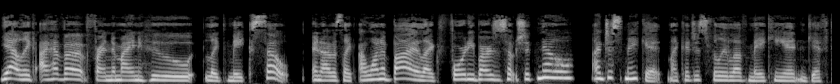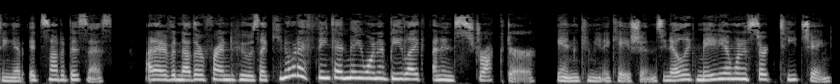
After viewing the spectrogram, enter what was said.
Yeah. Like I have a friend of mine who like makes soap and I was like, I want to buy like 40 bars of soap. She's like, no, I just make it. Like I just really love making it and gifting it. It's not a business. And I have another friend who's like, you know what? I think I may want to be like an instructor in communications. You know, like maybe I want to start teaching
